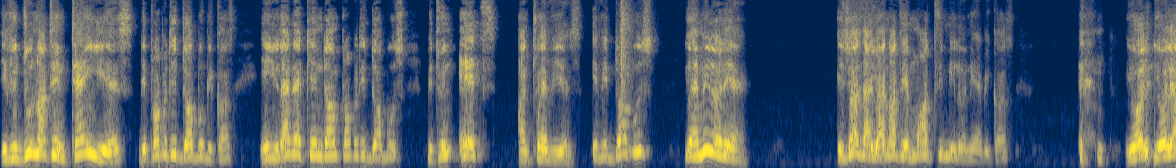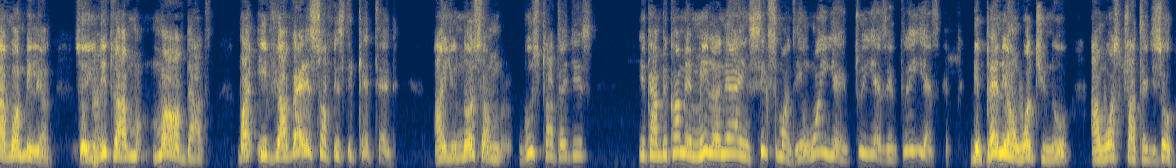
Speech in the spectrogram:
If you do nothing in 10 years, the property double because in United Kingdom, property doubles between 8 and 12 years. If it doubles, you're a millionaire. It's just that you are not a multi-millionaire because you only, you only have 1 million. So you need to have more of that. But if you are very sophisticated and you know some good strategies, you can become a millionaire in six months, in one year, in two years, in three years, depending on what you know and what strategy. So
